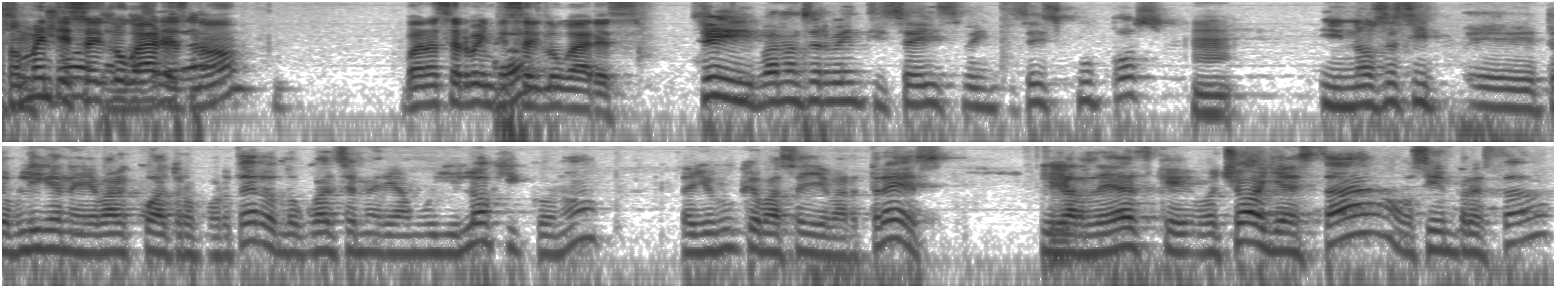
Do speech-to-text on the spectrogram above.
Son 26 lugares, ¿no? Van a ser 26 lugares. Sí, van a ser 26, 26 cupos. Mm. Y no sé si eh, te obligan a llevar cuatro porteros, lo cual se me haría muy ilógico, ¿no? O sea, yo creo que vas a llevar tres. Y la realidad es que Ochoa ya está, o siempre ha estado.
